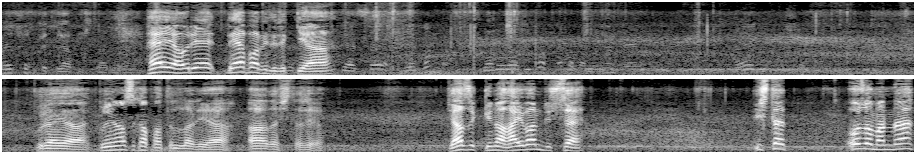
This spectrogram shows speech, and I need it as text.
orayı çok kötü yapmışlar. ya. he ya oraya ne yapabilirik ya? Gelse gördün mü? Gel oraya bir bak. ne kadar öyle. Oraya gitmiş ya. Buraya. Burayı nasıl kapatırlar ya arkadaşlar ya. Yazık günah hayvan düşse. İşte o zaman da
